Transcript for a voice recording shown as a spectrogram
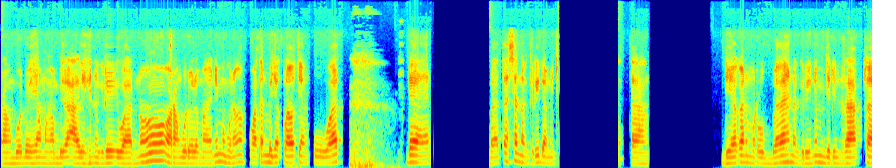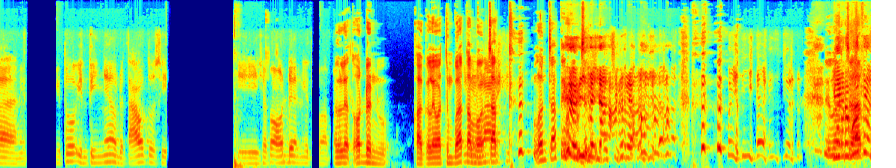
orang bodoh yang mengambil alih negeri Wano, orang bodoh lemah ini menggunakan kekuatan bajak laut yang kuat dan batasan negeri dan datang. Dia akan merubah negeri ini menjadi neraka. Itu, itu intinya udah tahu tuh si, si siapa Oden gitu. Apa Lu liat Oden lu. Kagak lewat jembatan Iya, loncat. lari. Loncatin. Iya, Iya. Oh Loncat. ya.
